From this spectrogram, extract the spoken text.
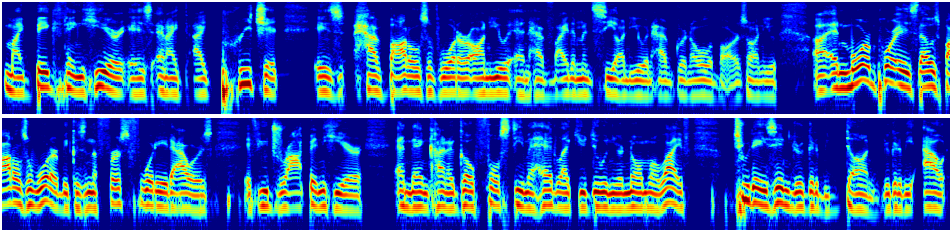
my big thing here is, and I I preach it is have bottles of water on you and have vitamin C on you and have granola bars on you, uh, and more important is those bottles of water because in the first forty eight hours, if you drop in here and then kind of go full steam ahead like you do in your normal life, two days in you're going to be done, you're going to be out,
